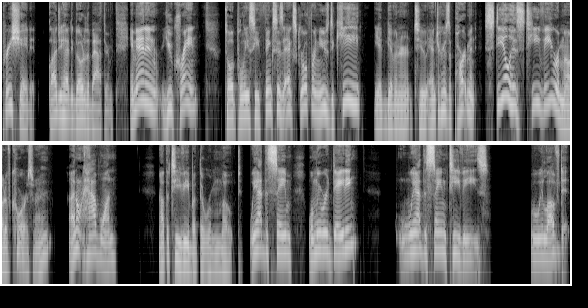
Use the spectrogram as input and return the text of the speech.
Appreciate it. Glad you had to go to the bathroom. A man in Ukraine told police he thinks his ex girlfriend used a key he had given her to enter his apartment, steal his TV remote, of course, right? I don't have one. Not the TV, but the remote. We had the same, when we were dating, we had the same TVs. We loved it.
